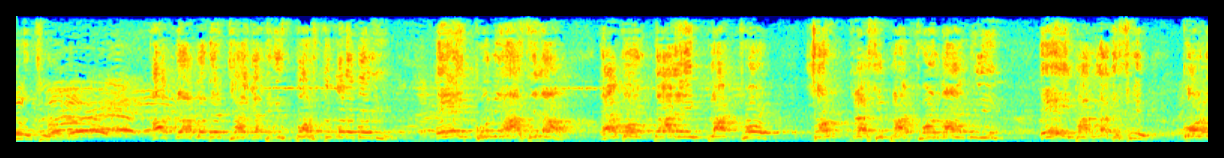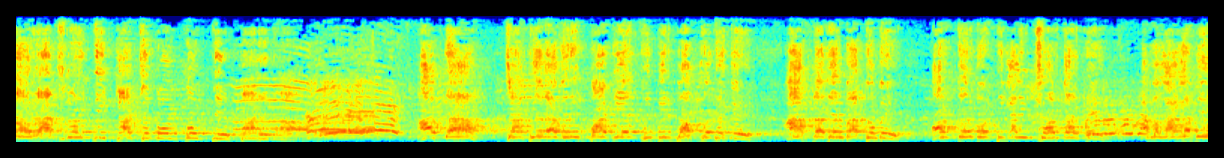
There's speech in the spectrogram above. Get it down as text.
করেছে। আমরা আমাদের জায়গা থেকে স্পষ্ট করে বলি এই খুনি হাসিনা এবং তার এই প্ল্যাটফর্ম সন্ত্রাসী প্ল্যাটফর্ম আওয়ামী লীগ এই বাংলাদেশে কোন রাজনৈতিক কার্যক্রম করতে পারে না। আমরা জাতীয় নাগরিক পার্টি এনসিপির পক্ষ থেকে আপনাদের মাধ্যমে অন্তর্বর্তীকালীন সরকারকে এবং আগামী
